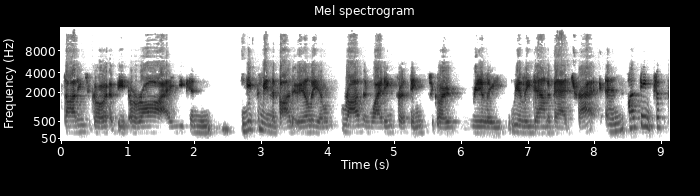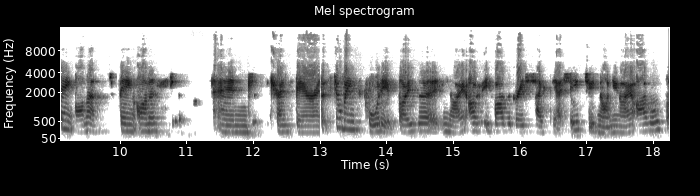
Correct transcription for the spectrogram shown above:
starting to go a bit awry, you can nip them in the bud earlier rather than waiting for things to go really, really down a bad track. And I think just being honest, being honest and transparent, but still being supportive. Those are, you know, if I've agreed to take a PhD student on, you know, I've also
